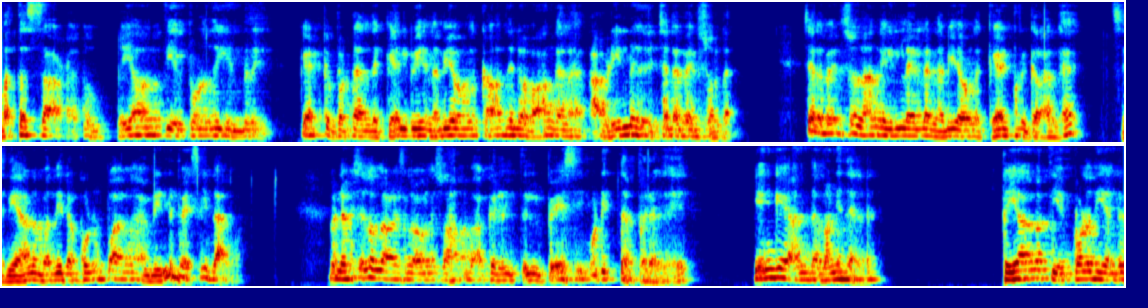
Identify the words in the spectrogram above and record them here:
மத்தசாகும் கையாமத்து எப்பொழுது என்று கேட்கப்பட்ட அந்த கேள்வியை நபி அவங்க காதில் வாங்கலை அப்படின்னு சில பேர் சொல்ல. சில பேர் சொன்னாங்க இல்லை இல்லை நபி அவங்க கேட்டிருக்கிறாங்க. சரியான பதிலை கொடுப்பாங்க அப்படின்னு பேசிட்டாங்க. இப்போ நபி சொல்லா அவங்க சஹாபாக்களிடத்தில் பேசி முடித்த பிறகு எங்கே அந்த மனிதர் கையாமத் எப்பொழுது என்று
